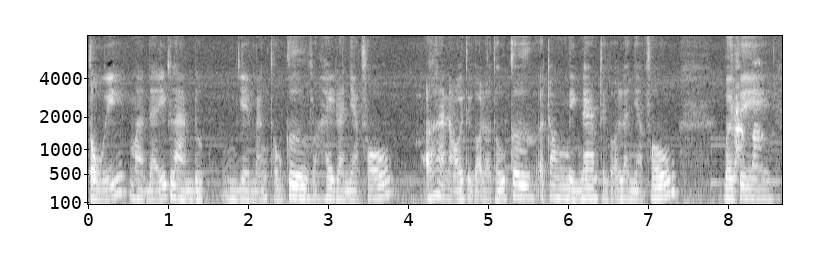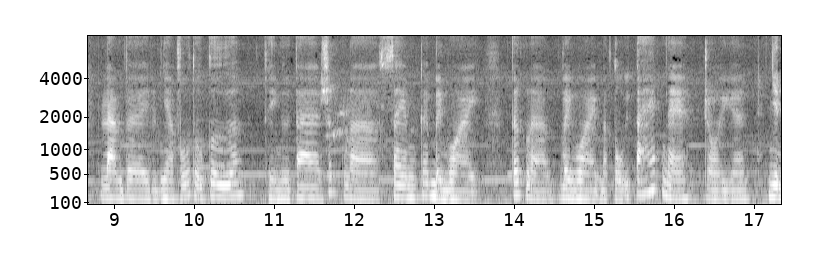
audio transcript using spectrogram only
tuổi mà để làm được về mảng thổ cư hay là nhà phố. Ở Hà Nội thì gọi là thổ cư ở trong miền Nam thì gọi là nhà phố. Bởi vì làm về nhà phố thổ cư á, thì người ta rất là xem cái bề ngoài tức là bề ngoài mà tuổi tác nè rồi ờ, nhìn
